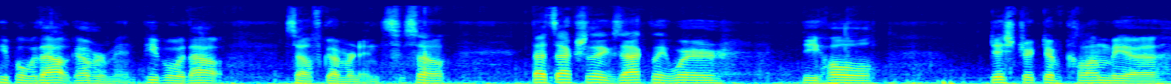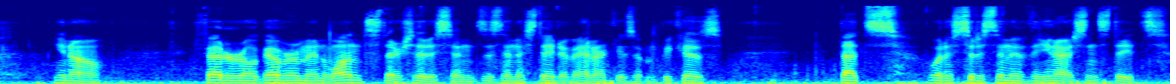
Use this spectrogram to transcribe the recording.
people without government, people without self governance. So that's actually exactly where the whole District of Columbia you know, federal government wants their citizens is in a state of anarchism because that's what a citizen of the United States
